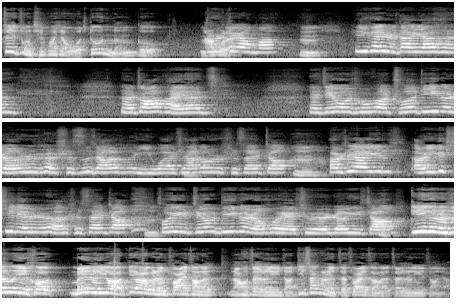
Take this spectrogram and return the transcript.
这种情况下我都能够拿不是这。样吗？嗯，一开始大家还呃抓牌呀，那，结果除了除了第一个人是十四张以外，其他都是十三张。嗯。而这样一而一个系列是十三张，所以只有第一个人会去扔一张。第一个人扔了以后没人要，第二个人抓一张来，然后再扔一张，第三个人再抓一张来，再扔一张呀。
